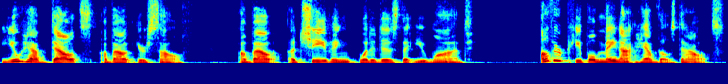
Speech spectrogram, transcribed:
you have doubts about yourself, about achieving what it is that you want. Other people may not have those doubts.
